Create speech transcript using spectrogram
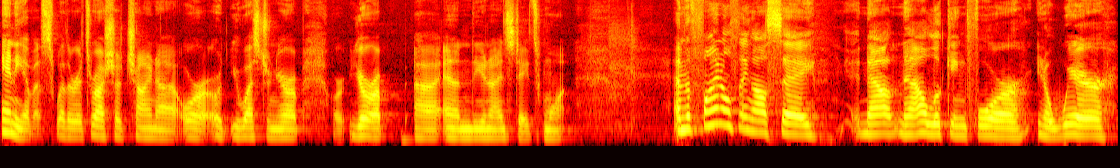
any of us, whether it's Russia, China, or, or Western Europe, or Europe uh, and the United States want. And the final thing I'll say now now looking for you know where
